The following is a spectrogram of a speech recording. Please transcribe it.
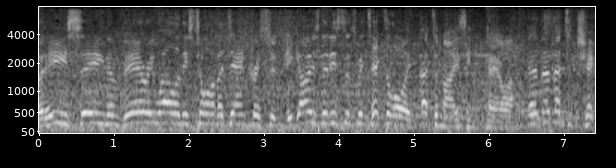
But he is seeing them very well in this tournament, Dan Christian. He goes the distance with Tectaloid. That's amazing power. Uh, that- that's a check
